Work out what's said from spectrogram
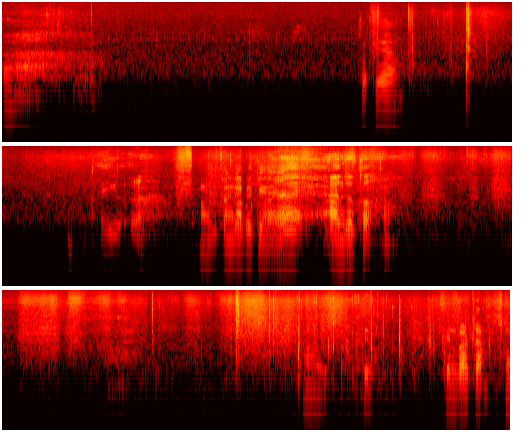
아. 소피야. 이거, 어, 장갑 이렇게, 에, 안 좋다. 아이고, 신발장.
